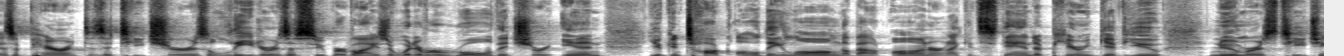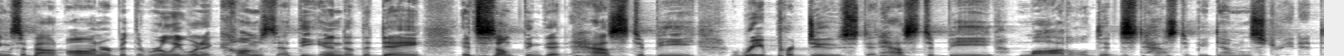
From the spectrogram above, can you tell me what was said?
as a parent, as a teacher, as a leader, as a supervisor, whatever role that you're in, you can talk all day long about honor. And I could stand up here and give you numerous teachings about honor, but the, really, when it comes at the end of the day, it's something that has to be reproduced, it has to be modeled, it just has to be demonstrated.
